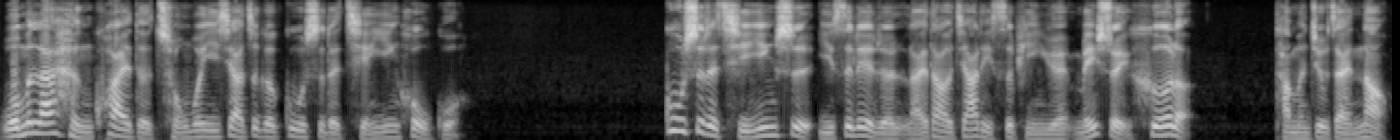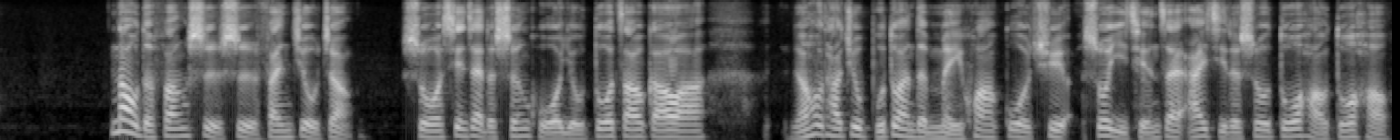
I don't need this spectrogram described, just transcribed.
我们来很快的重温一下这个故事的前因后果。故事的起因是以色列人来到加利斯平原没水喝了，他们就在闹，闹的方式是翻旧账。说现在的生活有多糟糕啊，然后他就不断的美化过去，说以前在埃及的时候多好多好，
